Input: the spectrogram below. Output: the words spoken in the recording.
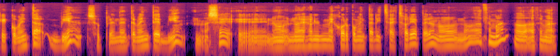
que comenta bien, sorprendentemente bien. No sé, eh, no, no, es el mejor comentarista de historia, pero no, no hace mal, no hace mal.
